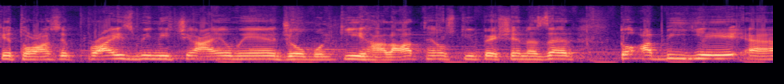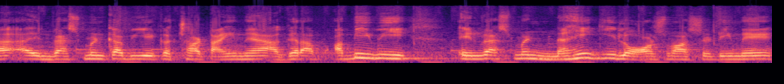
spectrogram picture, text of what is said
कि थोड़ा से प्राइस भी नीचे आए हुए हैं, जो मुल्की हालात हैं उसकी पेश नज़र। तो अभी ये इन्वेस्टमेंट का भी एक अच्छा टाइम है। अगर आप अभी भी इन्वेस्टमेंट नहीं की लाहौर स्मार्ट सिटी में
